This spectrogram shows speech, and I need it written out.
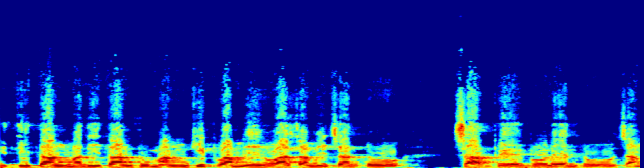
อิทิตังมดิตังตุมังคิปวะเอวาสมิสันตุสัพเพโปเรนตุสัง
